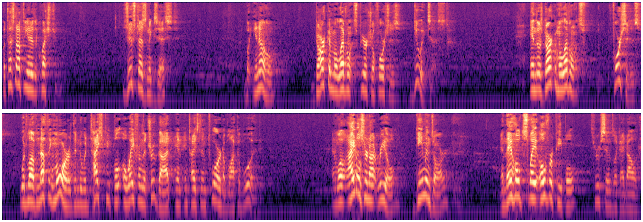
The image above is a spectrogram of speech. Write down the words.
But that's not the end of the question. Zeus doesn't exist. But you know, dark and malevolent spiritual forces do exist. And those dark and malevolent forces would love nothing more than to entice people away from the true God and entice them toward a block of wood. And while idols are not real, demons are, and they hold sway over people through sins like idolatry.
